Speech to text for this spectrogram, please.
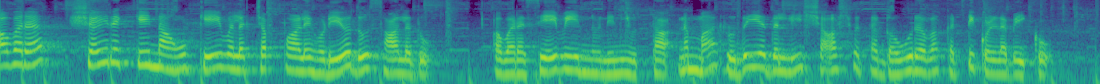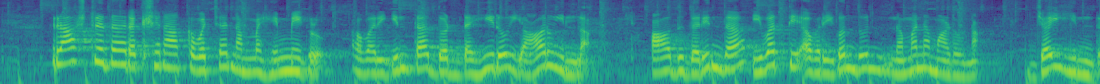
ಅವರ ಶೈರ್ಯಕ್ಕೆ ನಾವು ಕೇವಲ ಚಪ್ಪಾಳೆ ಹೊಡೆಯೋದು ಸಾಲದು. ಅವರ ಸೇವೆಯನ್ನು ನೆನೆಯುತ್ತಾ ನಮ್ಮ ಹೃದಯದಲ್ಲಿ ಶಾಶ್ವತ ಗೌರವ ಕಟ್ಟಿಕೊಳ್ಳಬೇಕು. ರಾಷ್ಟ್ರದ ರಕ್ಷಣಾ ಕವಚ ನಮ್ಮ ಹೆಮ್ಮೆಗಳು. ಅವರಿಗಿಂತ ದೊಡ್ಡ ಹೀರೋ ಯಾರೂ ಇಲ್ಲ. ಆದುದರಿಂದ ಇವತ್ತೇ ಅವರಿಗೊಂದು ನಮನ ಮಾಡೋಣ. ಜೈ ಹಿಂದ್.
